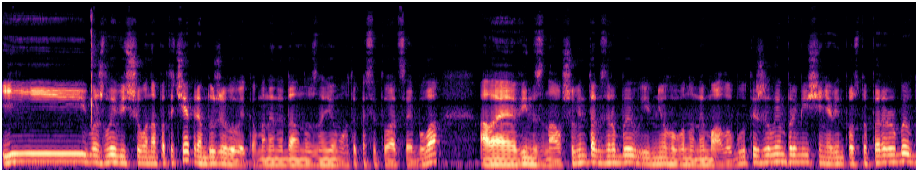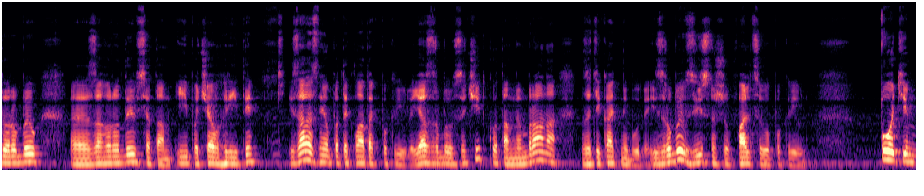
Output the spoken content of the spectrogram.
І можливість, що вона потече, прям дуже велика. У мене недавно знайомого така ситуація була. Але він знав, що він так зробив, і в нього воно не мало бути жилим приміщення. Він просто переробив, доробив, е, загородився там і почав гріти. І зараз з нього потекла так покрівля. Я зробив все чітко, там мембрана затікати не буде. І зробив, звісно, що фальцеву покрівлю. Потім е,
